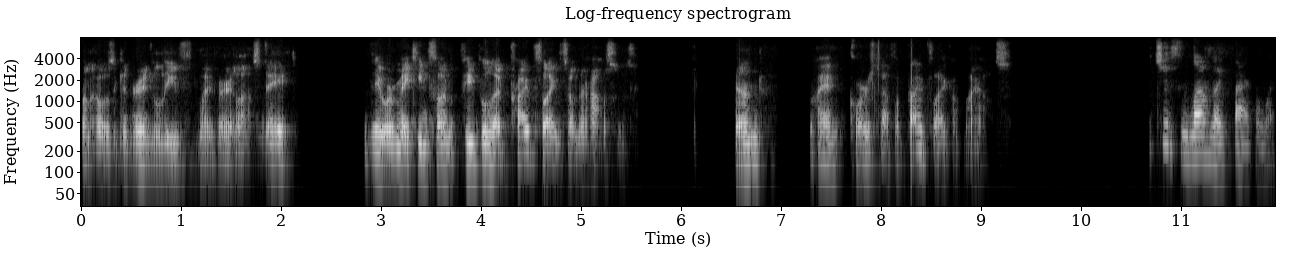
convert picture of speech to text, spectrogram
when I was getting ready to leave, my very last day, they were making fun of people who had pride flags on their houses. And I, of course, have a pride flag on my house. Which is lovely, by the way.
